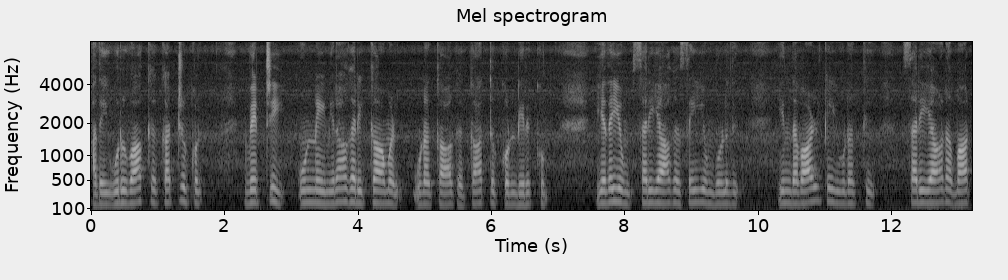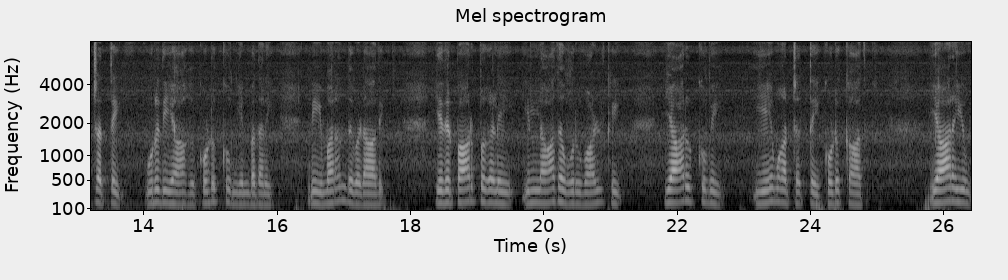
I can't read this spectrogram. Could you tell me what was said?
அதை உருவாக்க கற்றுக்கொள். வெற்றி உன்னை நிராகரிக்காமல் உனக்காக காத்து கொண்டிருக்கும். எதையும் சரியாக செய்யும் பொழுது இந்த வாழ்க்கை உனக்கு சரியான மாற்றத்தை உறுதியாக கொடுக்கும் என்பதனை நீ மறந்து விடாதே. எதிர்பார்ப்புகளே இல்லாத ஒரு வாழ்க்கை யாருக்குமே ஏமாற்றத்தை கொடுக்காது. யாரையும்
